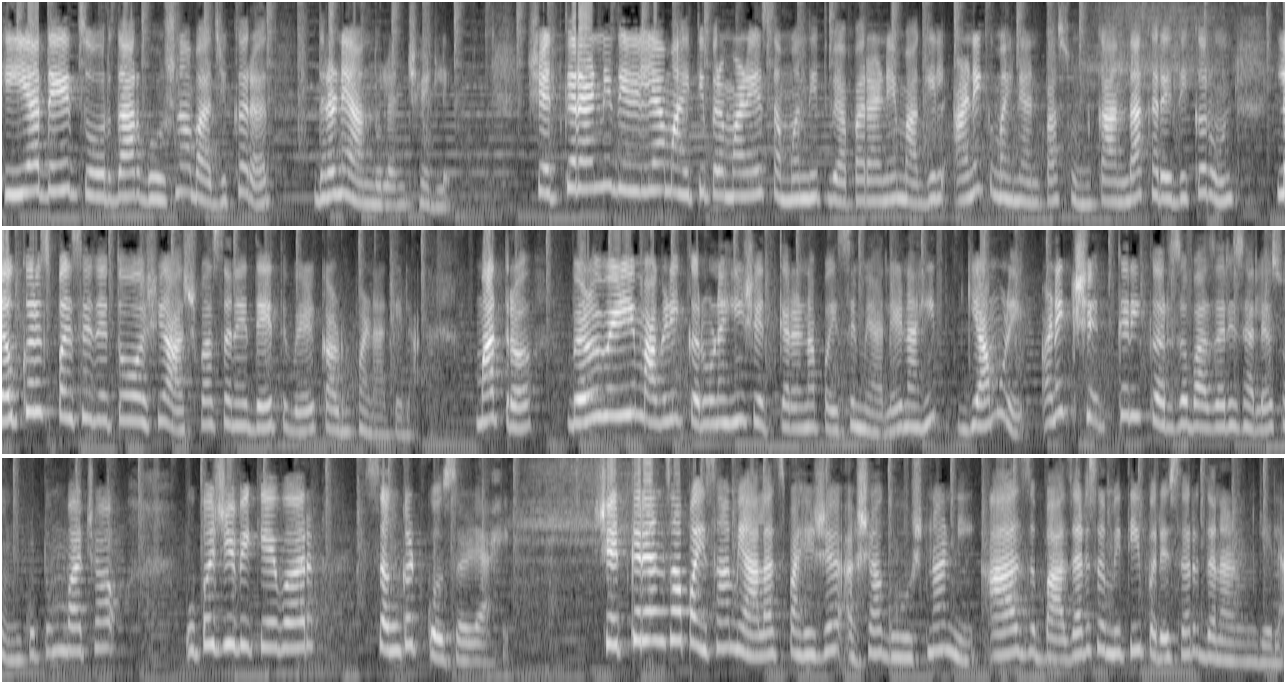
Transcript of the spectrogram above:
ठिय्या देत जोरदार घोषणाबाजी करत धरणे आंदोलन छेडले. शेतकऱ्यांनी दिलेल्या माहितीप्रमाणे संबंधित व्यापाऱ्याने मागील अनेक महिन्यांपासून कांदा खरेदी करून लवकरच पैसे देतो अशी आश्वासने देत वेळ काढूपणा केला. मात्र वेळोवेळी मागणी करूनही शेतकऱ्यांना पैसे मिळाले नाहीत. यामुळे अनेक शेतकरी कर्जबाजारी झाले असून कुटुंबाच्या उपजीविकेवर संकट कोसळले आहे. शेतकऱ्यांचा पैसा मिळालाच पाहिजे अशा घोषणांनी आज बाजार समिती परिसर दणाणून गेला.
